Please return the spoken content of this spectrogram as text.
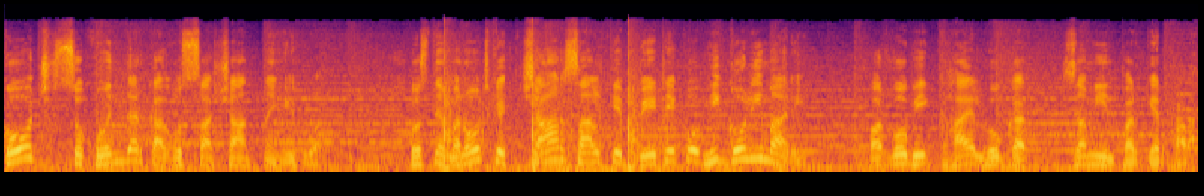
कोच सुखविंदर का गुस्सा शांत नहीं हुआ। उसने मनोज के चार साल के बेटे को भी गोली मारी और वो भी घायल होकर ज़मीन पर गिर पड़ा।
